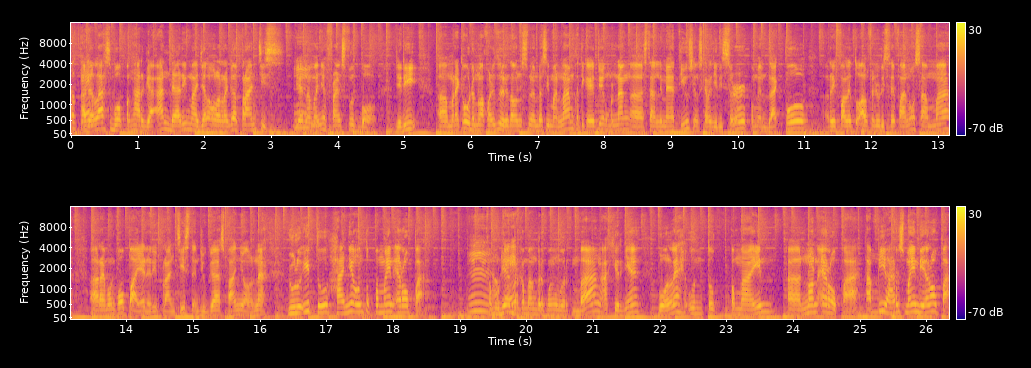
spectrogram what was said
Oke. Adalah sebuah penghargaan dari majalah olahraga Prancis yang namanya France Football. Jadi eh, mereka udah melakukan itu dari tahun 1956 ketika itu yang menang eh, Stanley Matthews yang sekarang jadi Sir, pemain Blackpool, rival itu Alfredo Di Stefano sama eh, Raymond Kopa ya dari Prancis dan juga Spanyol. Nah, dulu itu hanya untuk pemain Eropa. Hmm, Kemudian oke. berkembang berkembang berkembang akhirnya boleh untuk pemain non Eropa tapi harus main di Eropa.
